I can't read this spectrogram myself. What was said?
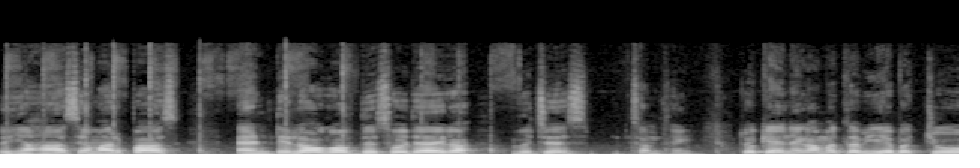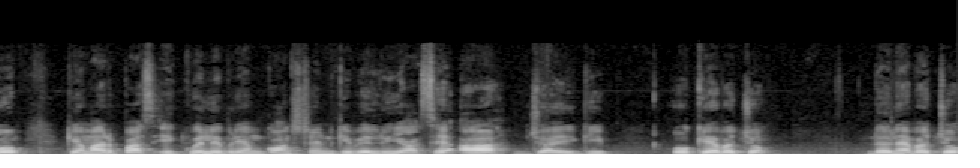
तो यहाँ से हमारे पास एंटी लॉग ऑफ़ दिस हो जाएगा विच इज़ समथिंग तो कहने का मतलब ये है बच्चों कि हमारे पास इक्विलिब्रियम कांस्टेंट की वैल्यू यहाँ से आ जाएगी। ओके है बच्चों? डन है बच्चों?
